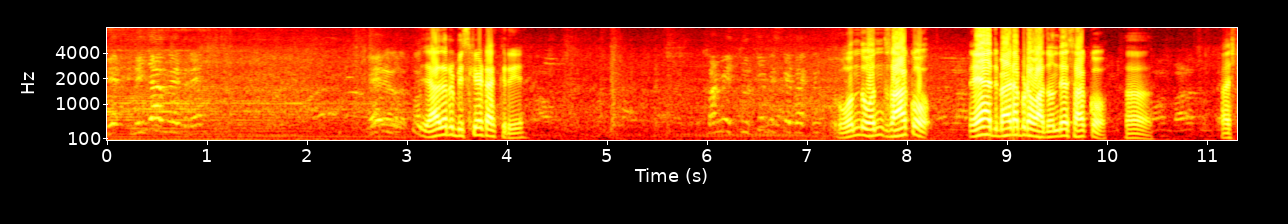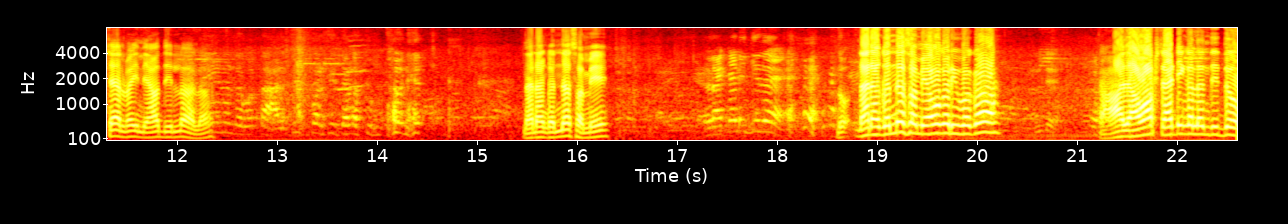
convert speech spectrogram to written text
ಯಾವ್ದಾರು ಬಿಸ್ಕೆಟ್ ಹಾಕ್ರಿ. ಒಂದು ಒಂದು ಸಾಕು. ಏ ಅದು ಬೇಡ ಬಿಡವ ಅದೊಂದೇ ಸಾಕು. ಹಾಂ. ಅಷ್ಟೇ ಅಲ್ವಾ ಇನ್ಯಾವ್ದು ಇಲ್ಲ ಅಲ್ಲ. ಏನಂತ ಗೊತ್ತಾ ಅಳ್ಸಿದ್ ಪಳ್ಸಿದ್ದೆಲ್ಲ ತುಂಬ್ತವನೆ ನಾನು ಹಂಗನ್ನ ಸ್ವಾಮಿ. ರೆಕಾರ್ಡಿಂಗ್ ಇದೆ. ನಾನು ಹಂಗನ್ನ ಸ್ವಾಮಿ ಯಾವಾಗ ಇವಾಗ? ಅದು ಯಾವಾಗ ಸ್ಟಾರ್ಟಿಂಗಲ್ಲಿ ಅಂದಿದ್ದು?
